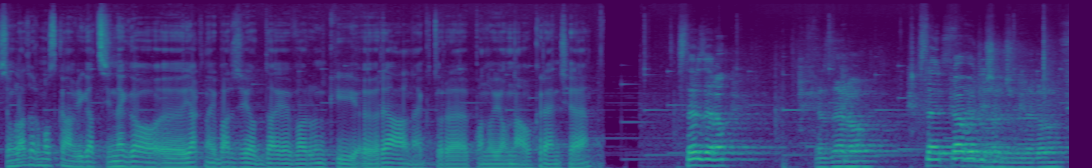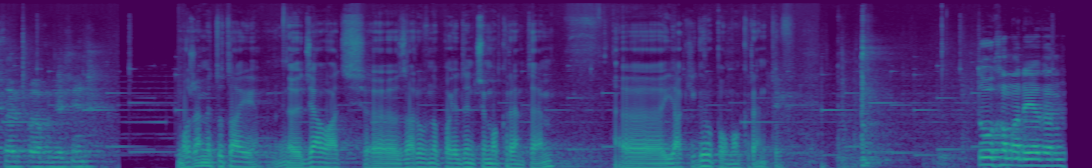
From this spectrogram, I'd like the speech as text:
Symulator mózgu nawigacyjnego y, jak najbardziej oddaje warunki y, realne, które panują na okręcie. Ster 0, 0, ster prawo 10. 0, 0, prawo 10. Możemy tutaj y, działać y, zarówno pojedynczym okrętem, y, jak i grupą okrętów. Tu Homar 1,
